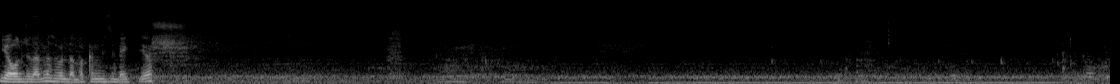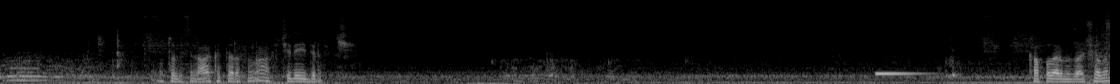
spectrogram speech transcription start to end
Yolcularımız burada bakın bizi bekliyor. Otobüsün arka tarafını hafifçe değdirdik. Kapılarımızı açalım.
